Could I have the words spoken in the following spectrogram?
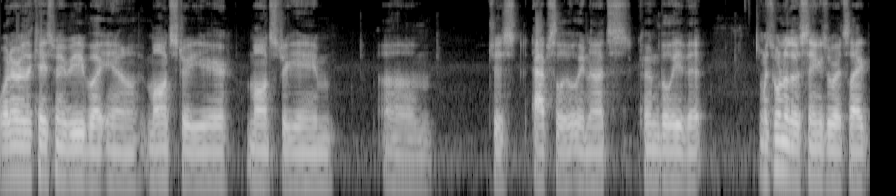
whatever the case may be. But you know, monster year, monster game, um, just absolutely nuts. Couldn't believe it. It's one of those things where it's like,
